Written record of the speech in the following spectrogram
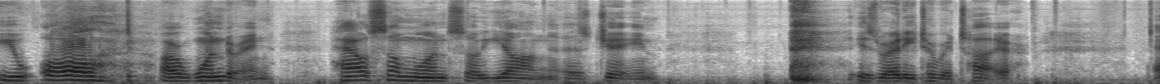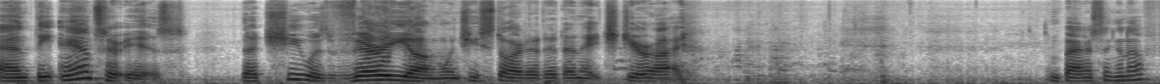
you all are wondering how someone so young as Jane is ready to retire. And the answer is that she was very young when she started at NHGRI. embarrassing enough?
